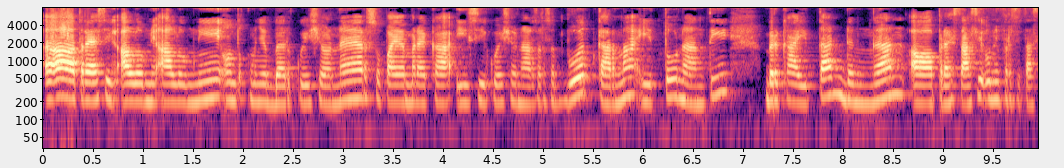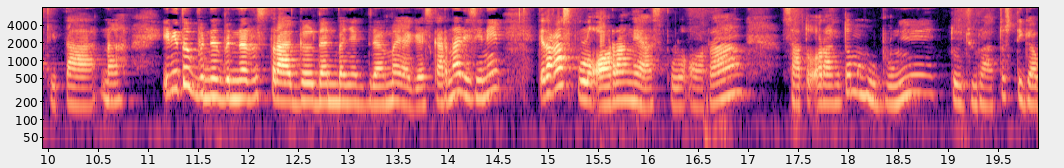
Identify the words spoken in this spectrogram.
ke eh, tracing alumni alumni untuk menyebar kuesioner supaya mereka isi kuesioner tersebut karena itu nanti berkaitan dengan eh, prestasi universitas kita. Nah ini tuh bener-bener struggle dan banyak drama ya guys. Karena di sini kita kan 10 orang ya 10 orang satu orang itu menghubungi 730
